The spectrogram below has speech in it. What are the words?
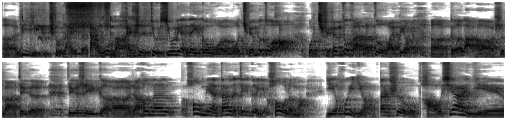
呃历练出来的感悟嘛，还是就修炼内功，我我全部做好，我全部把它做完掉啊，得了啊，是吧？这个这个是一个啊，然后呢，后面当了这个以后了嘛。也会有，但是我好像也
